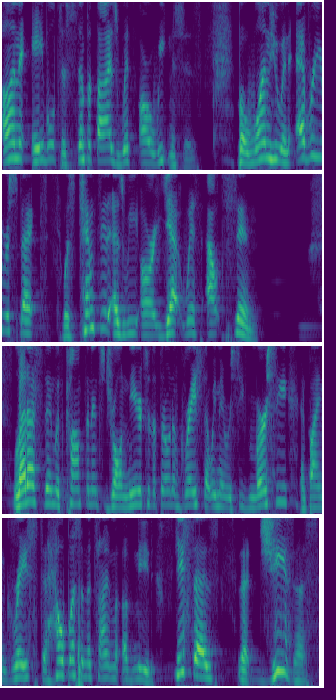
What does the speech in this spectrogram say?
unable to sympathize with our weaknesses, but one who in every respect was tempted as we are, yet without sin. Let us then with confidence draw near to the throne of grace that we may receive mercy and find grace to help us in the time of need. He says that Jesus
